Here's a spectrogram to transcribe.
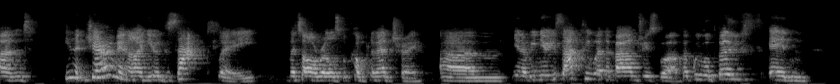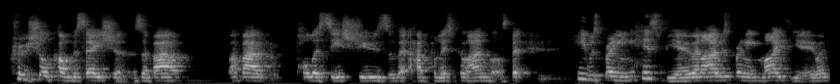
And, you know, Jeremy and I knew exactly that our roles were complementary. Um, you know, we knew exactly where the boundaries were, but we were both in crucial conversations about about policy issues that had political angles. But he was bringing his view, and I was bringing my view. And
